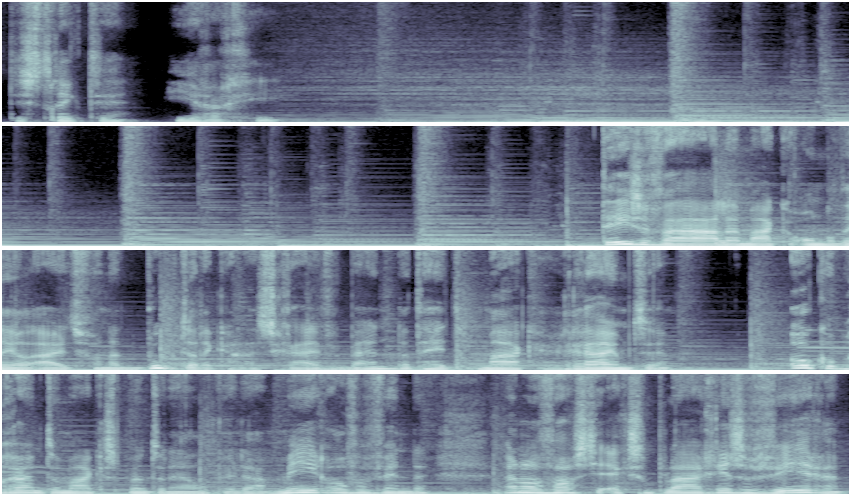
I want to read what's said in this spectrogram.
de strikte hiërarchie. Deze verhalen maken onderdeel uit van het boek dat ik aan het schrijven ben. Dat heet Maak Ruimte. Ook op ruimtemakers.nl kun je daar meer over vinden en alvast je exemplaar reserveren.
